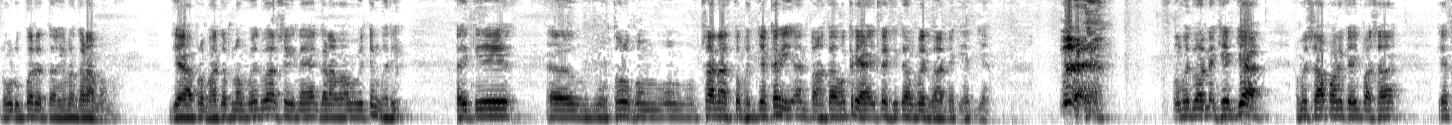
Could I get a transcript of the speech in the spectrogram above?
રોડ ઉપર હતા એના ગણાવામાં જે આપણો ભાજપનો ઉમેદવાર છે, એને ગણાવામાં મિટિંગ ભરી. તો તે થોડુંક ચા નાસ્તો ભજીયા કરી અને તો હતા વકર્યા એટલે સીધા ઉમેદવારને ઘેર ગયા. ઉમેદવારને ઘેર ગયા, અમે સા પાણી કઈ પાછા એક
